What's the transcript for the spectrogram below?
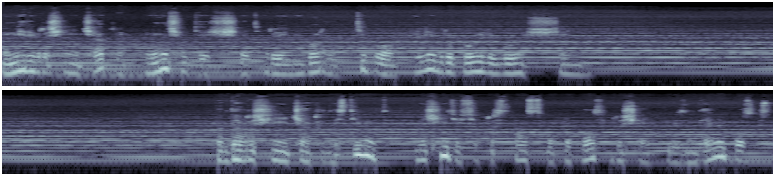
По мере вращения чакры вы начнете ощущать в районе горла тепло или другое любое ощущение. Когда вращение чакры достигнут, начните все пространство вокруг вас вращать в горизонтальной плоскости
